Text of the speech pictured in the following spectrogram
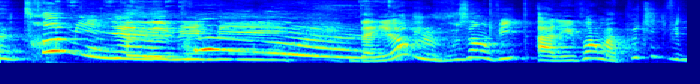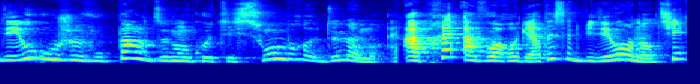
mignonne. Trop mignonne les bébés. D'ailleurs, je vous invite à aller voir ma petite vidéo où je vous parle de mon côté sombre de maman. Après avoir regardé cette vidéo en entier.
